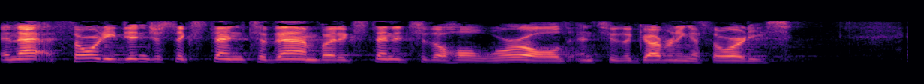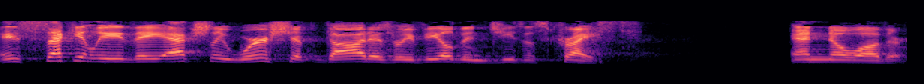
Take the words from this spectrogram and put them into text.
And that authority didn't just extend to them, but extended to the whole world and to the governing authorities. And secondly, they actually worshiped God as revealed in Jesus Christ and no other.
